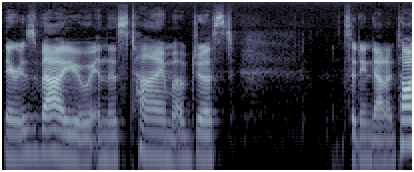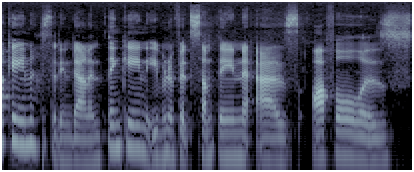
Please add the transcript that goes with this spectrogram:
there is value in this time of just sitting down and talking, sitting down and thinking, even if it's something as awful as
